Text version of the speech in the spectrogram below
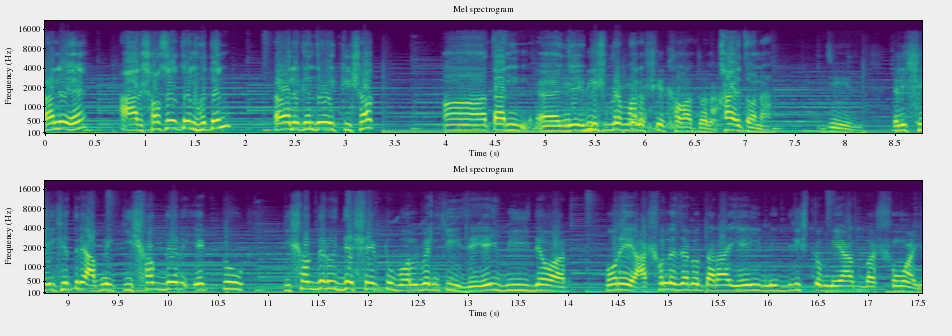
তাহলে আর সচেতন হতেন তাহলে কিন্তু ওই কৃষক তার যে বিষ বিষটা মানুষকে খাওয়াতো না। খাইতো না। জি। তাহলে সেই ক্ষেত্রে আপনি কৃষকদের একটু কৃষকদের উদ্দেশ্যে একটু বলবেন কি যে এই বীজ দেওয়ার পরে আসলে যেন তারা এই নির্দিষ্ট মেয়াদ বা সময়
